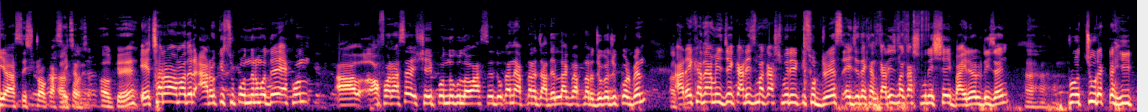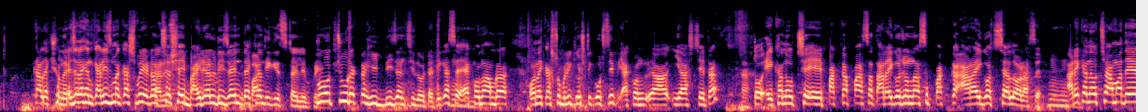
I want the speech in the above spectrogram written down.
ইয়ে আছে স্টক আছে আচ্ছা এখানে। ওকে এছাড়াও আমাদের আরও কিছু পণ্যের মধ্যে এখন অফার আছে সেই পণ্যগুলো আছে দোকানে আপনারা যাদের লাগবে আপনারা যোগাযোগ করবেন। আচ্ছা। আর এখানে আমি যে কারিজমা কাশ্মীরের কিছু ড্রেস এই যে দেখেন কারিজমা কাশ্মীরের সেই ভাইরাল ডিজাইন হ্যাঁ হ্যাঁ হ্যাঁ। প্রচুর একটা হিট কালেকশন এই যে দেখেন কারিজমা কাশ্মীর এটা হচ্ছে সেই ভাইরাল ডিজাইন দেখেন প্রচুর একটা হিট ডিজাইন ছিল এটা ঠিক আছে? এখনও আমরা অনেক কাস্টমার রিকোয়েস্ট করছি এখন আহ, ইয়ে আসছে এটা। হ্যাঁ। তো এখানে হচ্ছে পাক্কা পাঁচ হাত আড়াই আছে পাক্কা আড়াই গজ সেলোয়ার আছে। আর এখানে হচ্ছে আমাদের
